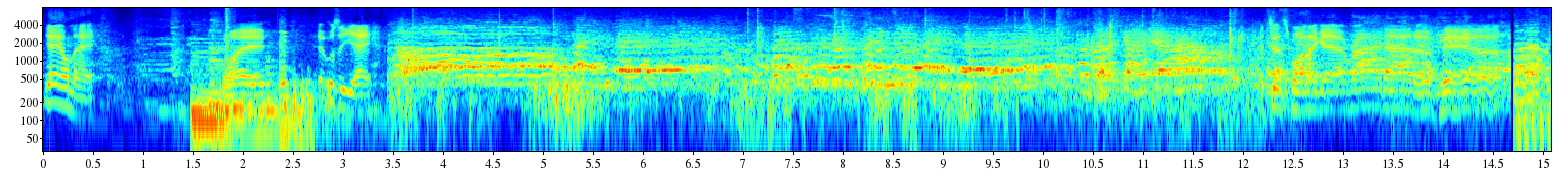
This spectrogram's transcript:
Yay or nay? Why? It was a yay. I just wanna get right out of here. Fine,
